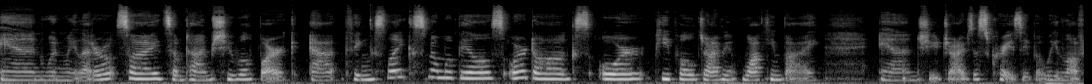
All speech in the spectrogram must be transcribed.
and when we let her outside, sometimes she will bark at things like snowmobiles or dogs or people driving walking by and she drives us crazy, but we love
